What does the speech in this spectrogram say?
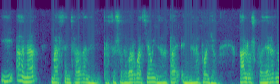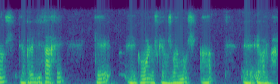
y Ana, más centrada en el proceso de evaluación y en el, apoyo a los cuadernos de aprendizaje que, eh, con los que os vamos a eh, evaluar.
